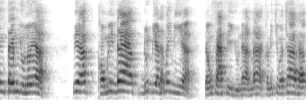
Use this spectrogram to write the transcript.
ยังเต็มอยู่เลยอะ่ะ เนี่ยครับของมิลินดาดูดเบียร์ถ้าไม่มีอะแต่ของซาสีอยู่นานมากคราวนี้จิวชาครับ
